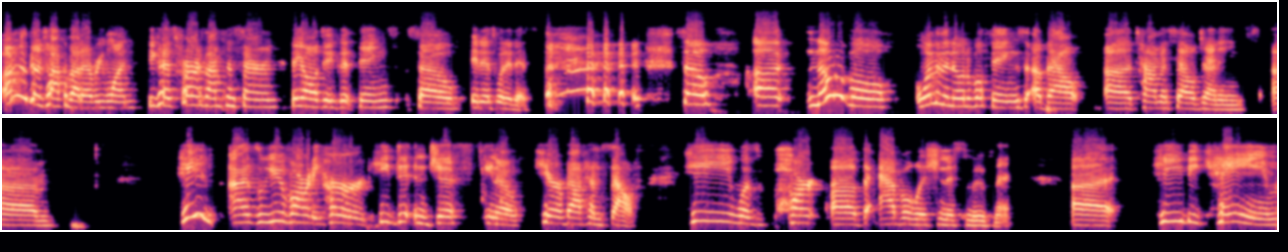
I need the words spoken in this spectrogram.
I'm just going to talk about everyone because, as far as I'm concerned, they all did good things. So it is what it is. so, uh, notable, one of the notable things about uh, Thomas L. Jennings, um, he, as you've already heard, he didn't just, you know, care about himself. He was part of the abolitionist movement. Uh, he became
